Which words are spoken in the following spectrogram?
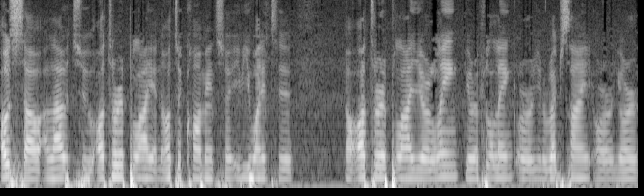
also allow to auto reply and auto comment so if you wanted to uh, auto reply your link your affiliate link or your website or your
